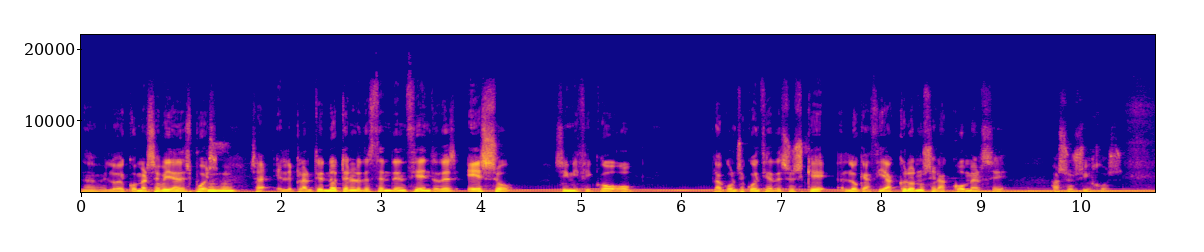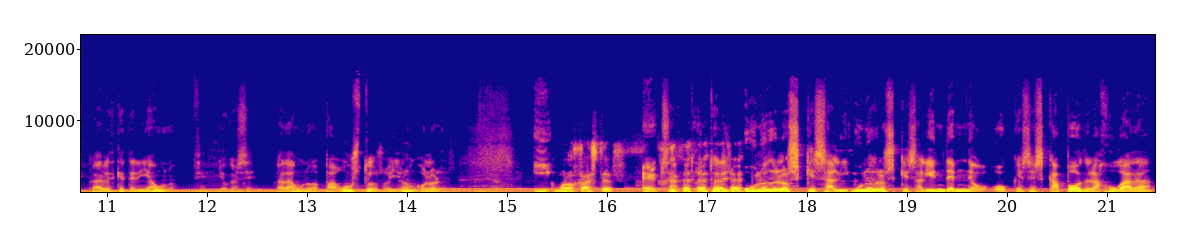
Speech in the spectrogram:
No, Lo de comerse venía después. O sea, le planteó no tener descendencia, entonces eso significó, o la consecuencia de eso es que lo que hacía Cronos era comerse a sus hijos cada vez que tenía uno. Yo qué sé, cada uno para gustos, oye, los colores. Y Como los hasters. Exacto. Entonces, uno de los que salió, uno de los que salió indemne o, o que se escapó de la jugada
